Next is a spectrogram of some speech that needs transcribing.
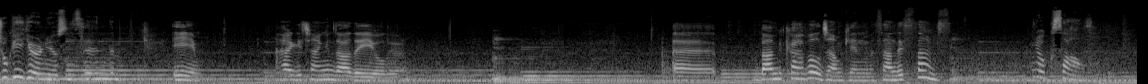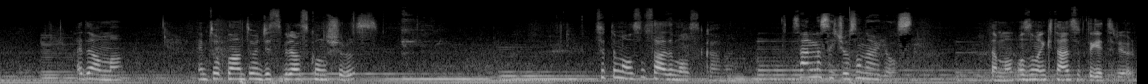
Çok iyi görünüyorsun, sevindim. İyiyim. Her geçen gün daha da iyi oluyorum. Ee, ben bir kahve alacağım kendime. Sen de ister misin? Yok, sağ ol. Hadi ama. Hem toplantı öncesi biraz konuşuruz. Sütlü mü olsun, sade mi olsun kahven? Sen nasıl içiyorsan öyle olsun. Tamam, o zaman iki tane sütlü getiriyorum.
